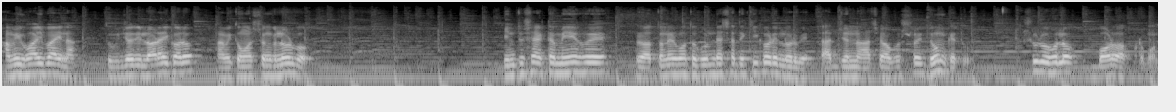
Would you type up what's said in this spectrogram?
আমি ভয় পাই না। তুমি যদি লড়াই করো, আমি তোমার সঙ্গে লড়বো। কিন্তু সে একটা মেয়ে হয়ে রতনের মতো গুন্ডার সাথে কি করে লড়বে? তার জন্য আছে অবশ্যই ধূমকেতু। শুরু হলো বড় আক্রমণ।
